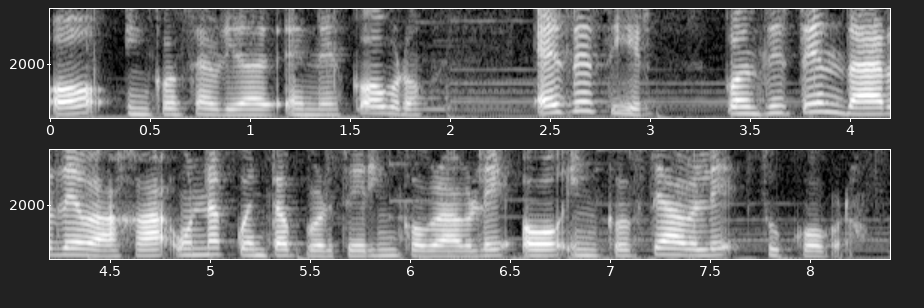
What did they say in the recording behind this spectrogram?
o inconstabilidad en el cobro, es decir, consiste en dar de baja una cuenta por ser incobrable o incosteable su cobro.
